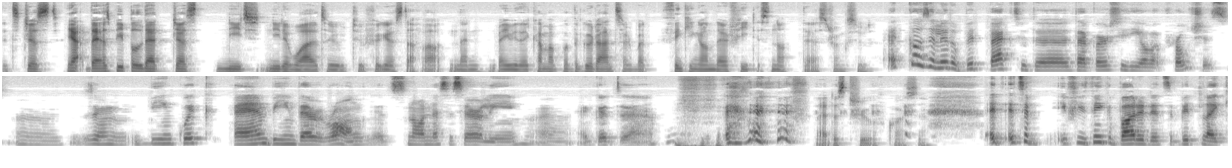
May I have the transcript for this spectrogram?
It's just yeah. There's people that just need need a while to to figure stuff out, and then maybe they come up with a good answer, but thinking on their feet is not their strong suit. It goes a little bit back to the diversity of approaches. Uh, so being quick and being very wrong, it's not necessarily uh, a good. Uh... That is true, of course. Yeah. It, it's a if you think about it, it's a bit like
